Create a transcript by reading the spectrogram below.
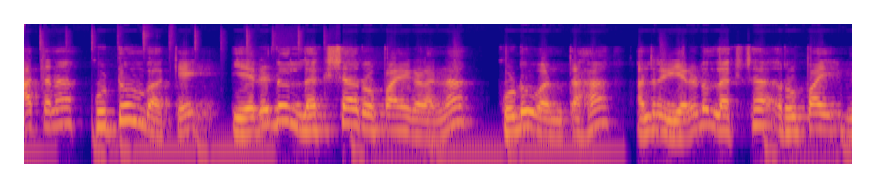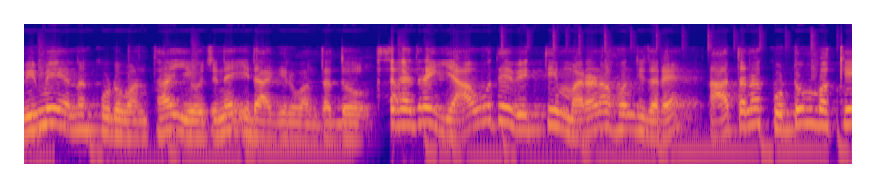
ಆತನ ಕುಟುಂಬಕ್ಕೆ ಎರಡು ಲಕ್ಷ ರೂಪಾಯಿಗಳನ್ನ ಕೊಡುವಂತಹ, ಅಂದ್ರೆ ಎರಡು ಲಕ್ಷ ರೂಪಾಯಿ ವಿಮೆಯನ್ನ ಕೊಡುವಂತಹ ಯೋಜನೆ ಇದಾಗಿರುವಂತದ್ದು ಹಾಗಾದ್ರೆ ಯಾವುದೇ ವ್ಯಕ್ತಿ ಮರಣ ಹೊಂದಿದರೆ ಆತನ ಕುಟುಂಬಕ್ಕೆ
